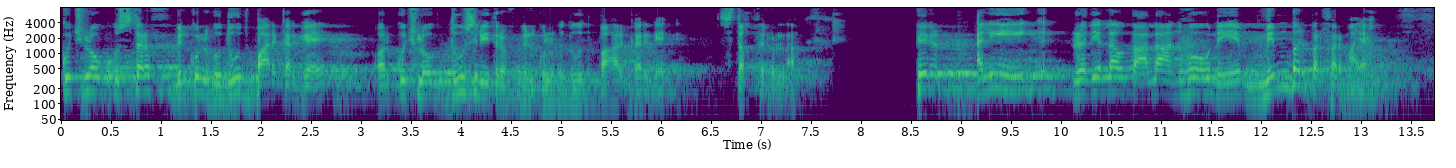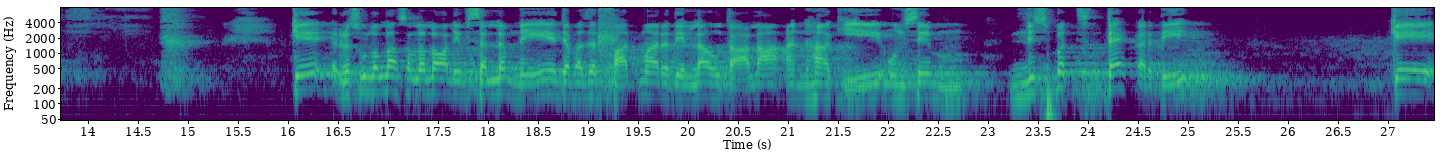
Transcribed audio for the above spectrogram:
کچھ لوگ اس طرف بالکل حدود پار کر گئے اور کچھ لوگ دوسری طرف بالکل حدود پار کر گئے۔ استغفر اللہ پھر علی رضی اللہ تعالی عنہ نے ممبر پر فرمایا کہ رسول اللہ صلی اللہ علیہ وسلم نے جب حضرت فاطمہ رضی اللہ تعالی عنہا کی ان سے نسبت طے کر دی کہ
